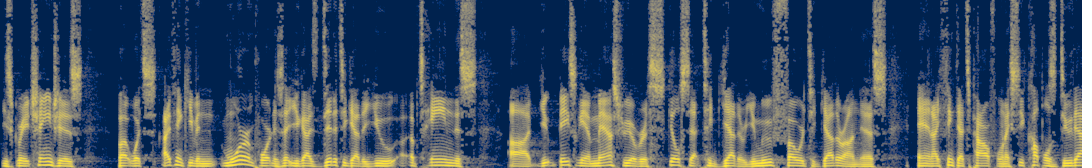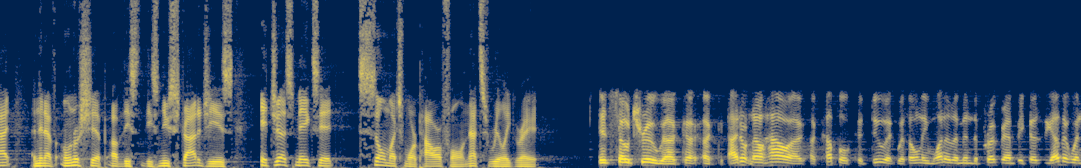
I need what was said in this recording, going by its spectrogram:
these great changes. But what's, I think, even more important is that you guys did it together. You obtained this uh, you basically a mastery over a skill set together. You move forward together on this. And I think that's powerful. When I see couples do that and then have ownership of these, these new strategies, it just makes it so much more powerful. And that's really great. It's so true. Uh, uh, I don't know how a, a couple could do it with only one of them in the program because the other one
